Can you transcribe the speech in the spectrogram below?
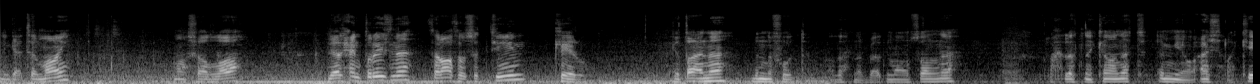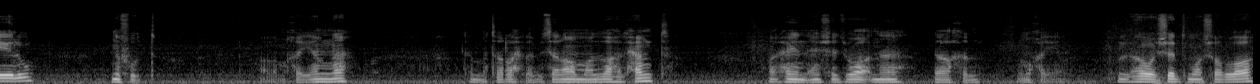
نقعة الماي. ما شاء الله. للحين طريقنا 63 كيلو. قطعنا بالنفود هذا إحنا بعد ما وصلنا رحلتنا كانت 110 كيلو. نفود هذا مخيمنا تمت الرحلة بسلام والله الحمد. والحين نعيش أجواءنا داخل المخيم. الهواء شد ما شاء الله.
